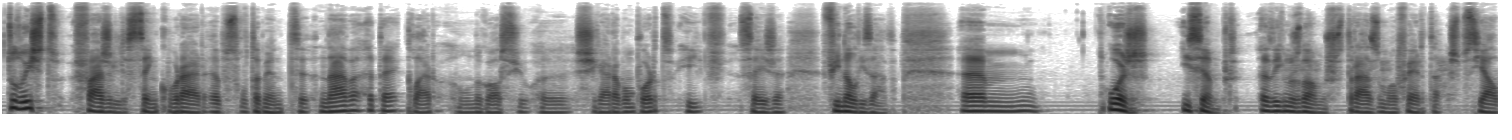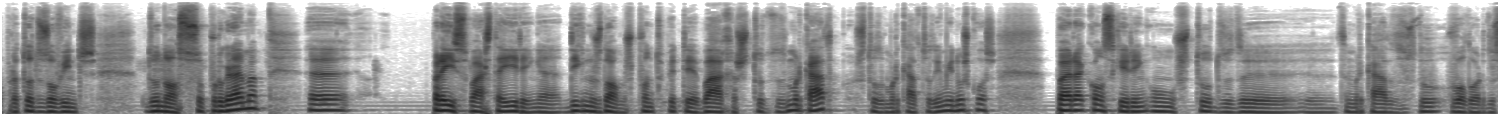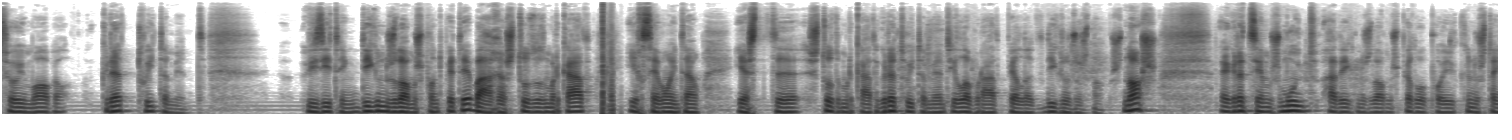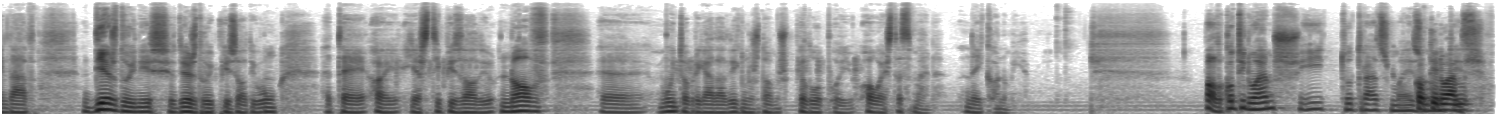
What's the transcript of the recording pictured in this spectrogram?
Tudo isto faz-lhe sem cobrar absolutamente nada, até, claro, um negócio uh, chegar a bom porto e seja finalizado. Um, hoje e sempre, a Dignos Domos traz uma oferta especial para todos os ouvintes do nosso programa. Uh, para isso basta irem a dignosdomos.pt barra estudo de mercado, estudo de mercado tudo em minúsculas, para conseguirem um estudo de, de mercados do valor do seu imóvel gratuitamente. Visitem dignosdomos.pt barra estudo de mercado e recebam então este estudo de mercado gratuitamente elaborado pela Dignos Domos. Nós agradecemos muito à Dignos Domos pelo apoio que nos tem dado desde o início, desde o episódio 1 até este episódio 9. Uh, eh, muito obrigado à Dignos Domos pelo apoio ao esta semana na economia. Paulo, continuamos e tu trazes mais continuamos,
